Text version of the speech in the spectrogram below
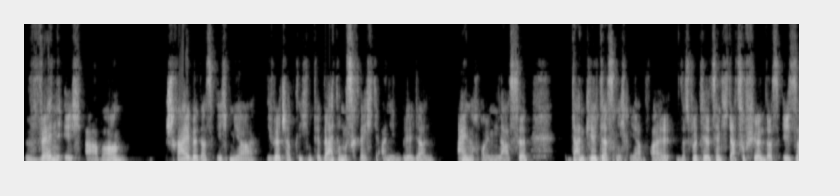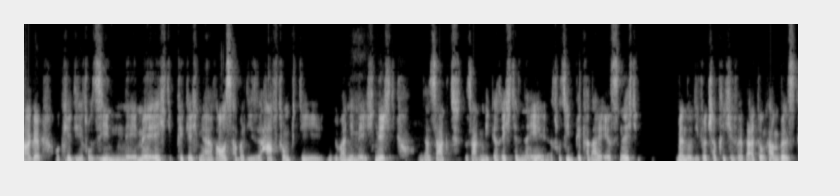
Wenn ich aber schreibe, dass ich mir die wirtschaftlichen Verwertungsrechte an den Bildern einräumen lasse, dann gilt das nicht mehr, weil das wird ja letztendlich dazu führen, dass ich sage, okay, die Rosinen nehme ich, die picke ich mir heraus, aber diese Haftung, die übernehme ich nicht. Und da sagt, sagen die Gerichte, nee, Rosinenpickerei ist nicht. Wenn du die wirtschaftliche Verwertung haben willst,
